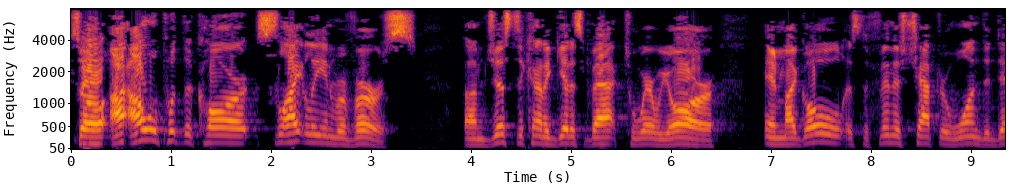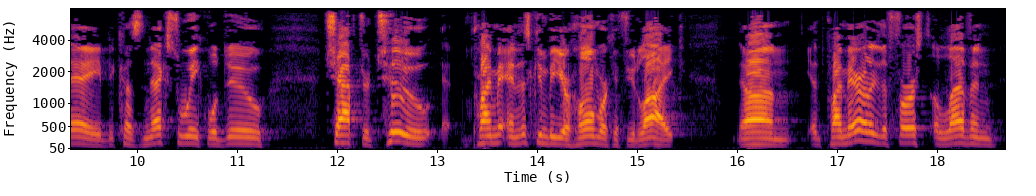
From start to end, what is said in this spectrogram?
So I, I, will put the car slightly in reverse, um, just to kind of get us back to where we are. And my goal is to finish chapter one today because next week we'll do chapter two, and this can be your homework if you'd like. Um, primarily the first 11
